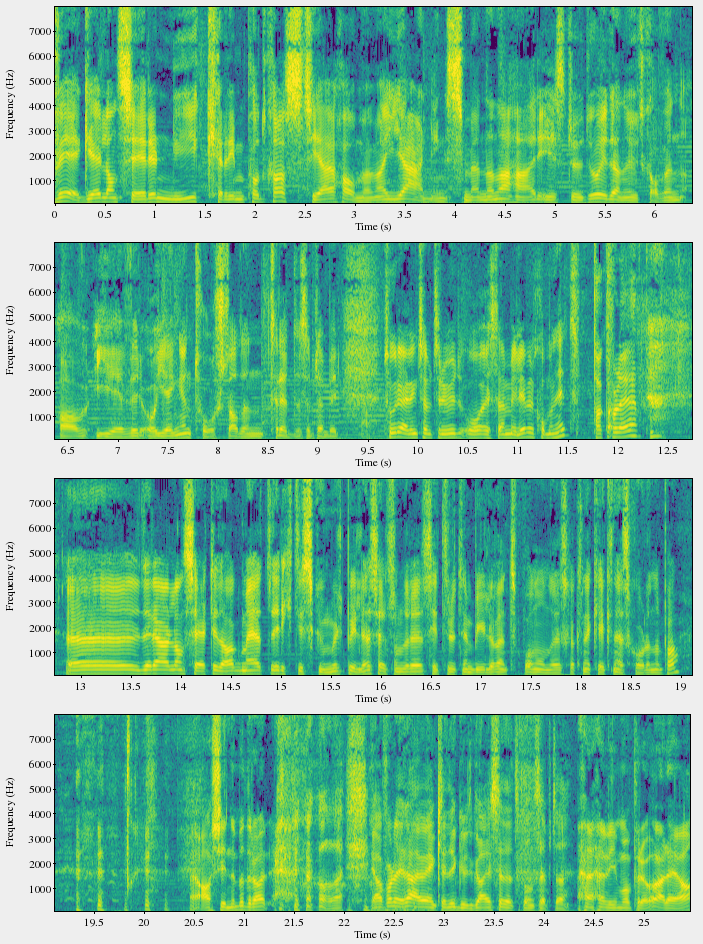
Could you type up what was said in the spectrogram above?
VG lanserer ny krimpodkast. Jeg har med meg gjerningsmennene her i studio i denne utgaven av Giæver og gjengen, torsdag den 3. september. Tor Erling Tømtrud og Øystein Millie, velkommen hit. Takk for det. Uh, dere er lansert i dag med et riktig skummelt bilde. Ser ut som dere sitter ute i en bil og venter på noen dere skal knekke kneskålene på. ja, skinnet bedrar. ja, for dere er jo egentlig the good guys i dette konseptet. Vi må prøve, er det ja?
